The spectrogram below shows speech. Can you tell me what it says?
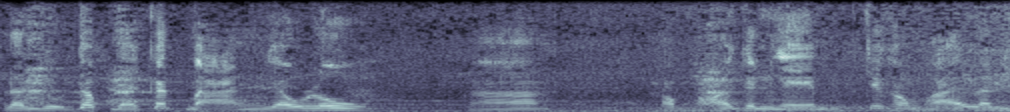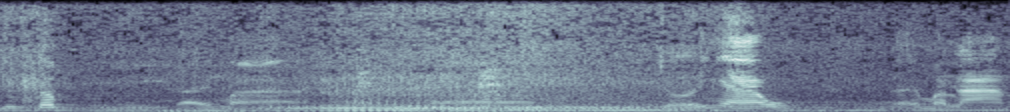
lên YouTube để kết bạn giao lưu. Đó, học hỏi kinh nghiệm chứ không phải lên YouTube để mà à, chửi nhau để mà làm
